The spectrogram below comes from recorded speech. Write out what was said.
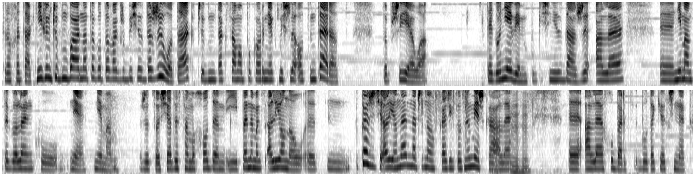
Trochę tak. Nie wiem, czy bym była na to gotowa, żeby się zdarzyło, tak? Czy bym tak samo pokornie, jak myślę o tym teraz, to przyjęła. Tego nie wiem, póki się nie zdarzy, ale y, nie mam tego lęku. Nie, nie mam, że coś. Jadę samochodem i pamiętam jak z Alioną. Y, y, kojarzycie Alionę? Znaczy, no, Kazik to z nią mieszka, ale, Mhm. Y, ale Hubert, był taki odcinek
